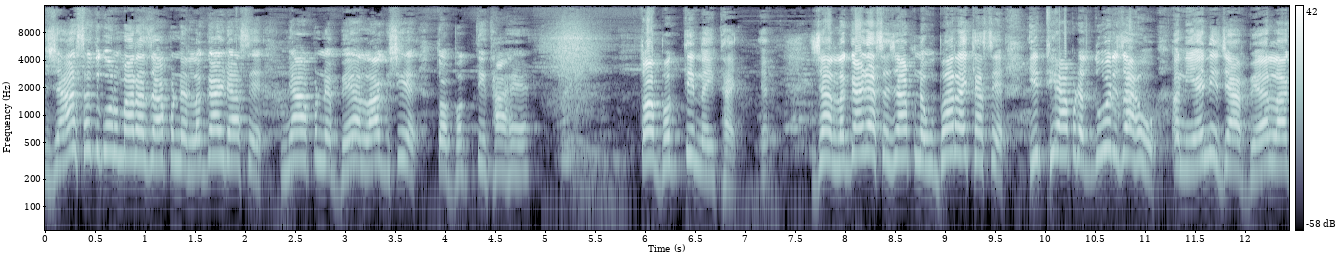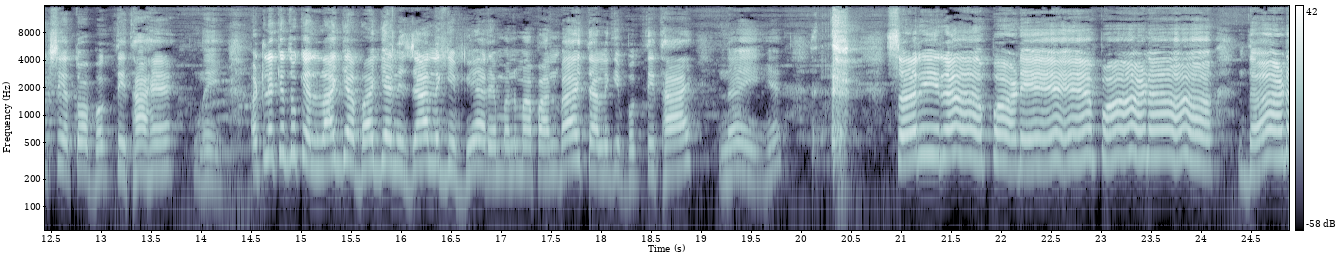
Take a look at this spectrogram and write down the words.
જ્યાં સદગુરુ મહારાજ, આપણને લગાડ્યા છે ત્યાં આપણને ભે લાગશે તો ભક્તિ થાય તો ભક્તિ નહીં થાય હે? જ્યાં લગાડ્યા છે, જ્યાં આપણે ઊભા રાખ્યા છે એથી આપણે દૂર જાવું અને એની જ્યાં ભે લાગશે તો ભક્તિ થાય નહીં એટલે કીધું કે લાગ્યા ભાગ્યાની જ્યાં લગી ભે રે મનમાં પાનબાઈ ત્યાં લગી ભક્તિ થાય નહીં, હે શરીર પડે પણ દડ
